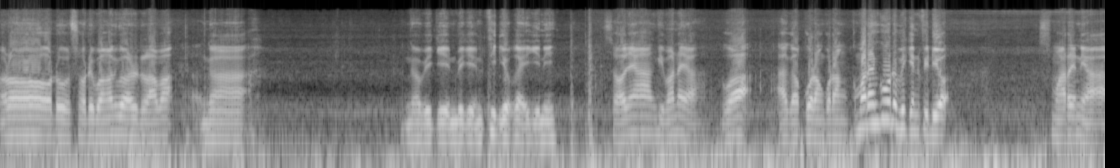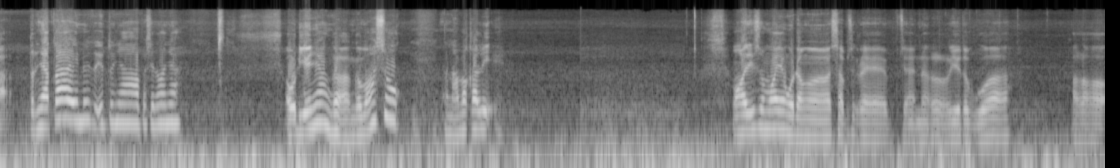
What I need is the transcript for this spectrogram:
Halo, aduh, sorry banget gua udah lama nggak nggak bikin bikin video kayak gini. Soalnya gimana ya, gua agak kurang-kurang. Kemarin gua udah bikin video kemarin ya. Ternyata ini itunya apa sih namanya? Audionya nggak nggak masuk. Kenapa kali? Makasih semua yang udah nge-subscribe channel YouTube gua. Kalau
